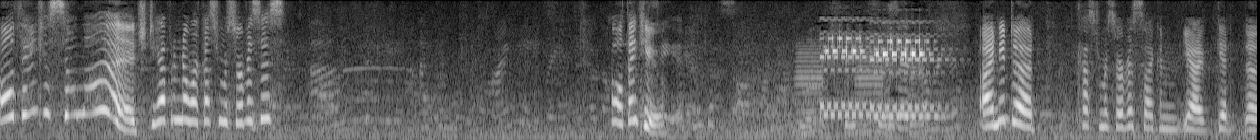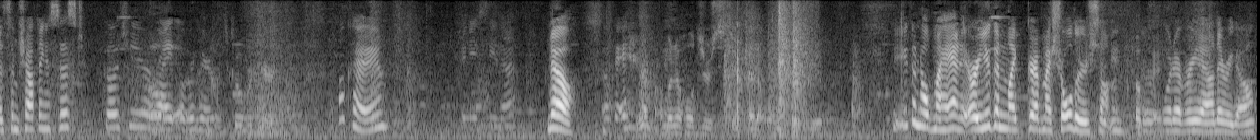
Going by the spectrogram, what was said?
Oh, thank you so much. Do you happen to know where customer service is? Oh, thank you. I need uh, customer service so I can, yeah, get uh, some shopping assist. Go to your right over here. Let's go over here. Okay. Can you see that? No, Okay. I'm gonna hold your stick. I don't want to hurt you. you can hold my hand, or you can like grab my shoulder or something, or Okay. whatever. Yeah, there we go.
